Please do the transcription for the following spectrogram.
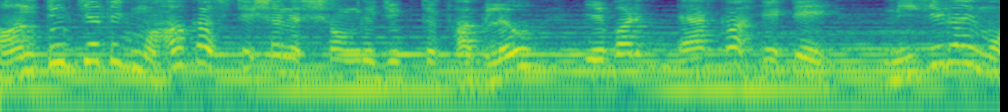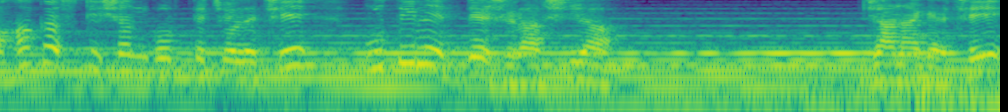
আন্তর্জাতিক মহাকাশ স্টেশনের সঙ্গে যুক্ত থাকলেও এবার একা হেঁটে নিজেরাই মহাকাশ স্টেশন গড়তে চলেছে পুতিনের দেশ রাশিয়া। জানা গেছে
